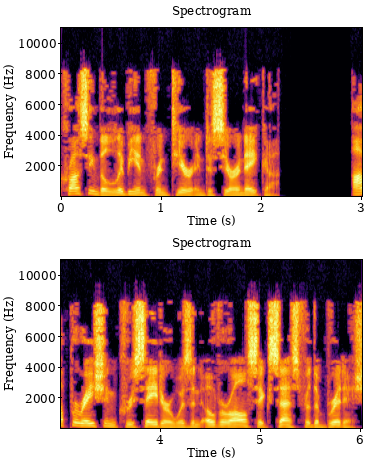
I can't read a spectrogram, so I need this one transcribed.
crossing the Libyan frontier into Cyrenaica. Operation Crusader was an overall success for the British,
